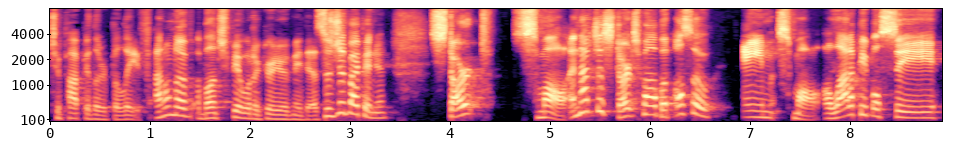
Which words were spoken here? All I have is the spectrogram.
to popular belief. I don't know if a bunch of people would agree with me. This, this is just my opinion. Start small and not just start small, but also aim small. A lot of people see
